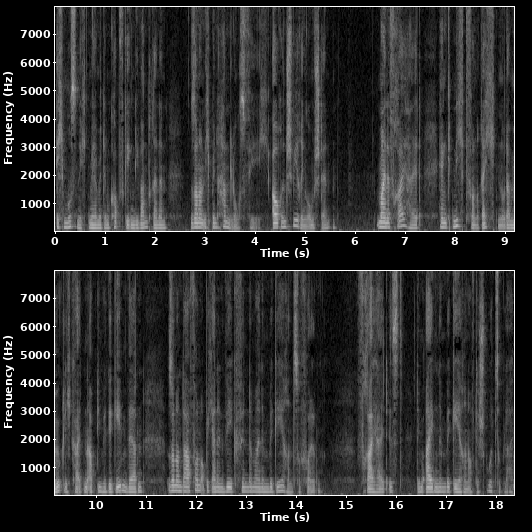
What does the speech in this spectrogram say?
Ich muss nicht mehr mit dem Kopf gegen die Wand rennen, sondern ich bin handlungsfähig, auch in schwierigen Umständen. Meine Freiheit hängt nicht von Rechten oder Möglichkeiten ab, die mir gegeben werden, sondern davon, ob ich einen Weg finde, meinem Begehren zu folgen. Freiheit ist, dem eigenen Begehren auf der Spur zu bleiben.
